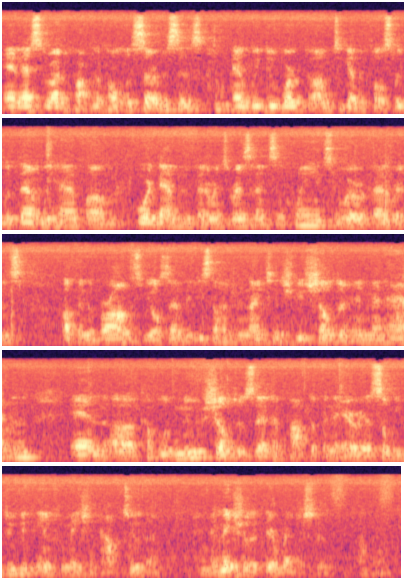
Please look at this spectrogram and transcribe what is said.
and that's through our Department of Homeless Services. And we do work um, together closely with them. We have um, Borden Avenue Veterans Residents in Queens, who are veterans up in the Bronx. We also have the East 119th Street Shelter in Manhattan, and a couple of new shelters that have popped up in the area. So we do get the information out to them and make sure that they're registered. Okay.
